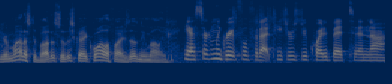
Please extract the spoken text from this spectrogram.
you're modest about it, so this guy qualifies, doesn't he, Molly? Yeah, certainly grateful for that. Teachers do quite a bit, and uh,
